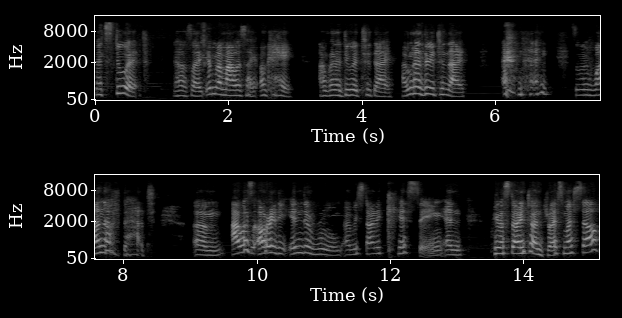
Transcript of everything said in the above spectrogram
let's do it and I was like in my mind was like okay I'm gonna do it tonight. I'm gonna do it tonight. And then so with one of that um, I was already in the room and we started kissing and he was starting to undress myself.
